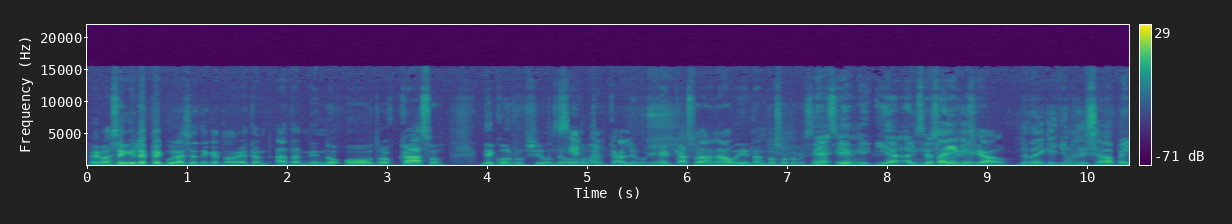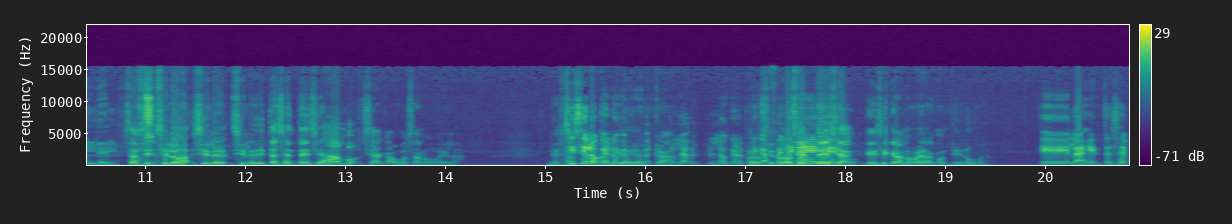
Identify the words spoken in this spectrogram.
pues va a seguir la especulación de que todavía están atendiendo otros casos de corrupción de otros alcaldes, porque es el caso de Anaudi y de tantos otros que siguen eh, y, y, hay un detalle que, detalle que yo no sé si se va a perder. O sea, si, si, si, le, si le dictan sentencias a ambos, se acabó esa novela. De Santa sí, sí, lo que, lo que, lo, que Pero si no lo sentencian, quiere decir que la novela continúa. Eh, la gente se,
